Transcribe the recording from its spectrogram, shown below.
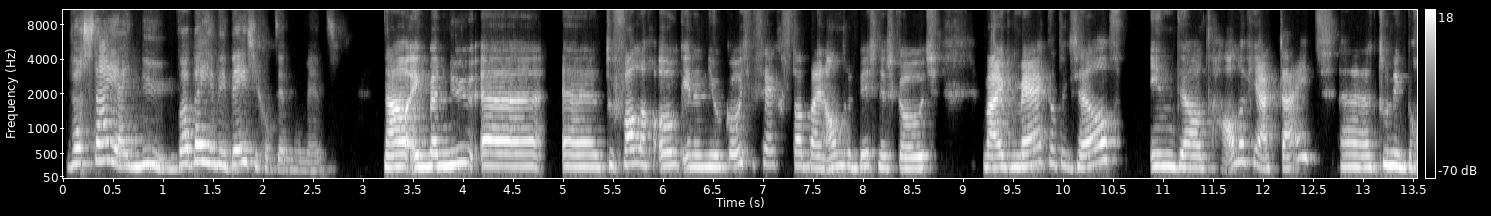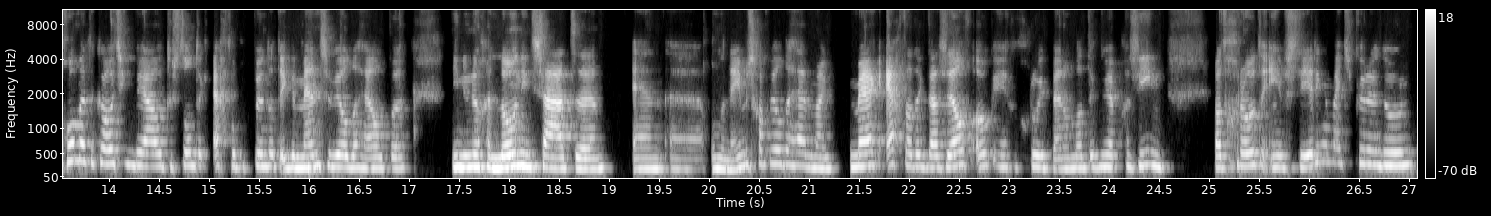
Waar sta jij nu? Waar ben je mee bezig op dit moment? Nou, ik ben nu uh, uh, toevallig ook in een nieuw coaching gestapt bij een andere business coach. Maar ik merk dat ik zelf in dat half jaar tijd, uh, toen ik begon met de coaching bij jou, toen stond ik echt op het punt dat ik de mensen wilde helpen die nu nog in loondienst zaten en ondernemerschap wilden hebben. Maar ik merk echt dat ik daar zelf ook in gegroeid ben, omdat ik nu heb gezien wat grote investeringen met je kunnen doen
